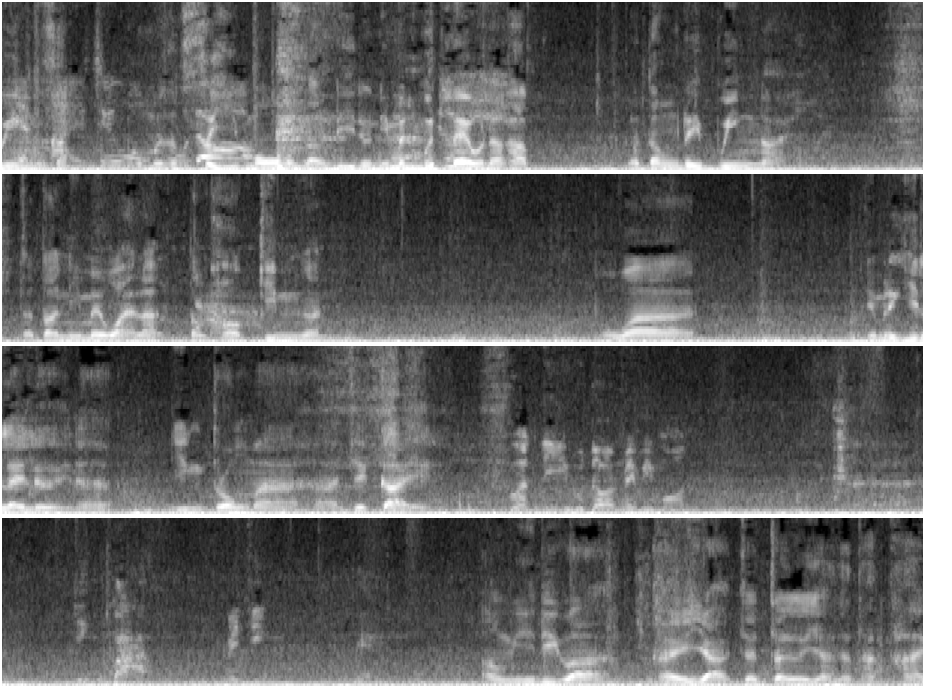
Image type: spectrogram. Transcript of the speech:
วิ่งสัก ผมว่าสักสี่โมงกำลังดีเดี๋ยวนี้มันมืดเร็วนะครับ ก็ต้องรีบวิ่งหน่อย แต่ตอนนี้ไม่ไหวละ ต้องขอกินก่อน เพราะว่า ยังไม่ได้กินอะไรเลยนะฮะ ยิงตรงมาหาเจ๊ไก่ สวัสดีอุดรไม่มีหมอน จริงเปล่าไม่จริง เอางี้ดีกว่า ใครอยากจะเจออยากจะทักทาย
